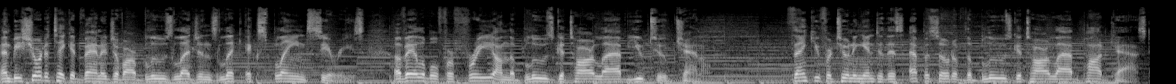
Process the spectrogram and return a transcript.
And be sure to take advantage of our Blues Legends Lick Explained series, available for free on the Blues Guitar Lab YouTube channel. Thank you for tuning in to this episode of the Blues Guitar Lab podcast.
